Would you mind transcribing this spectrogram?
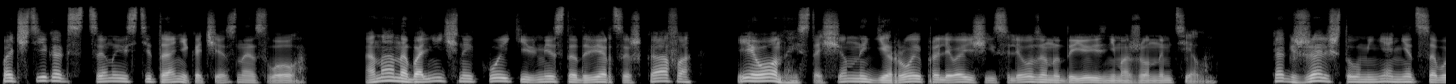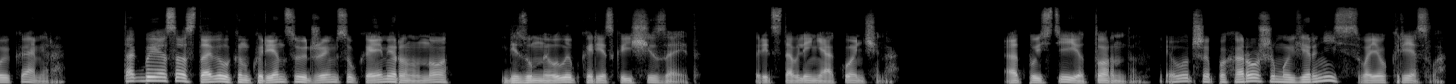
Почти как сцена из «Титаника», честное слово. Она на больничной койке вместо дверцы шкафа, и он, истощенный герой, проливающий слезы над ее изнеможенным телом. Как жаль, что у меня нет с собой камеры. Так бы я составил конкуренцию Джеймсу Кэмерону, но... Безумная улыбка резко исчезает. Представление окончено. Отпусти ее, Торнтон, и лучше по-хорошему вернись в свое кресло.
